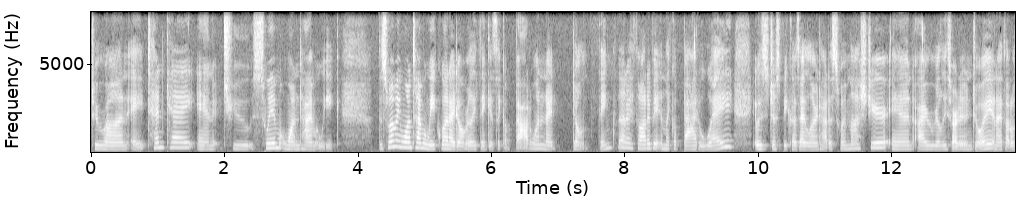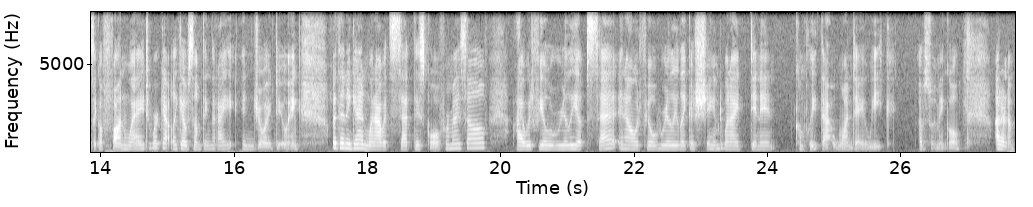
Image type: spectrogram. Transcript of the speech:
to run a 10k, and to swim one time a week. The swimming one time a week one I don't really think is like a bad one, and I don't think that I thought of it in like a bad way. It was just because I learned how to swim last year and I really started to enjoy it and I thought it was like a fun way to work out. Like it was something that I enjoyed doing. But then again, when I would set this goal for myself, I would feel really upset and I would feel really like ashamed when I didn't complete that one day a week of swimming goal. I don't know.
